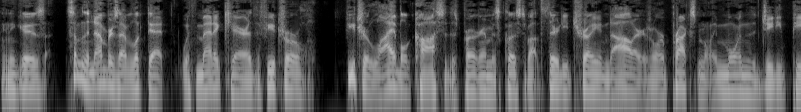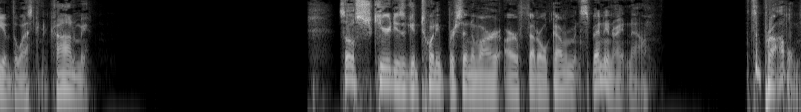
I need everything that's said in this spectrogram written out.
and he goes, Some of the numbers I've looked at with Medicare, the future future liable cost of this program is close to about $30 trillion, or approximately more than the GDP of the Western economy. Social Security is a good 20% of our, our federal government spending right now. That's a problem.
